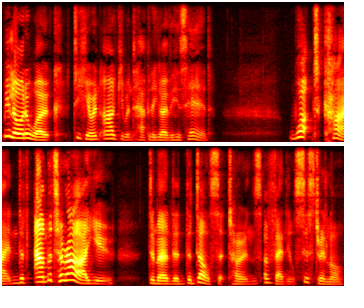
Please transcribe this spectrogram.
Milord awoke to hear an argument happening over his head. What kind of amateur are you? demanded the dulcet tones of Vaniel's sister-in-law.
